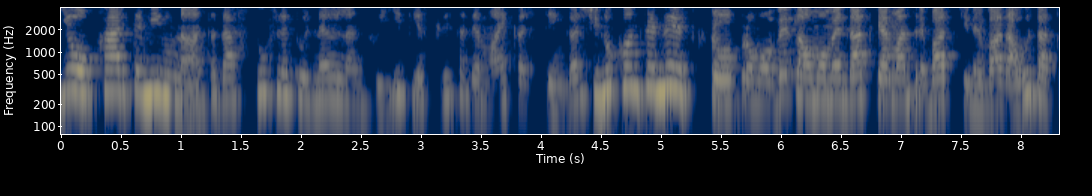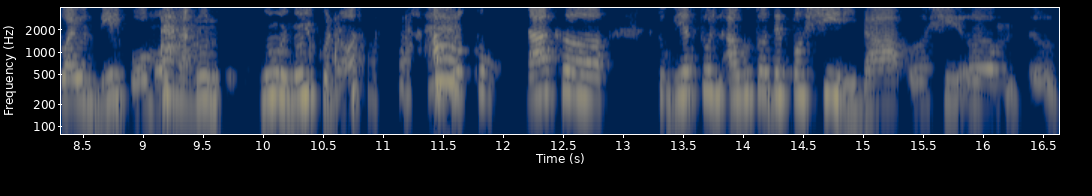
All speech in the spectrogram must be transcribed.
E o carte minunată, dar sufletul neînlănțuit, e scrisă de Michael Singer și nu contenesc să o promovez. La un moment dat chiar m-a întrebat cineva, dar auzi, dar tu ai un deal cu omul ăsta, nu, nu, nu, nu-l cunosc. Apropo, dacă subiectul autodepășirii, da, și uh, uh,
